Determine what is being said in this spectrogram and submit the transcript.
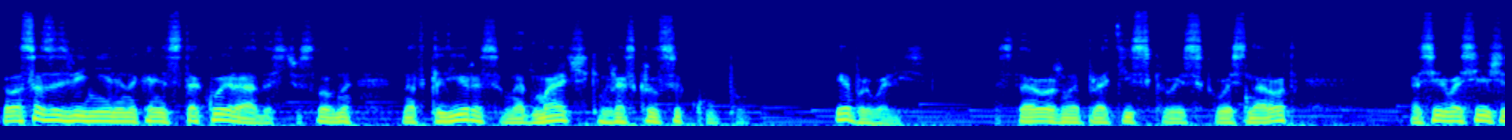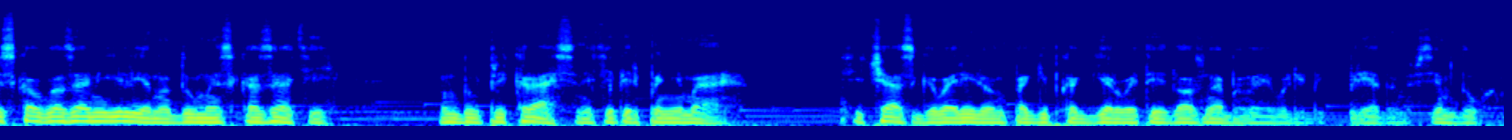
Голоса зазвенели, наконец, с такой радостью, словно над клиросом, над мальчиком раскрылся купол. И оборвались. Осторожно протискиваясь сквозь народ, Василий Васильевич искал глазами Елену, думая сказать ей. Он был прекрасен, и теперь понимаю. Сейчас, говорили, он погиб как герой, ты должна была его любить, предан всем духом.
